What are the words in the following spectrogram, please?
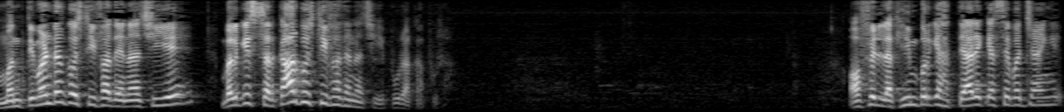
मंत्रिमंडल को इस्तीफा देना चाहिए, बल्कि सरकार को इस्तीफा देना चाहिए पूरा का पूरा। और फिर लखीमपुर के हत्यारे कैसे बच जाएँगे?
